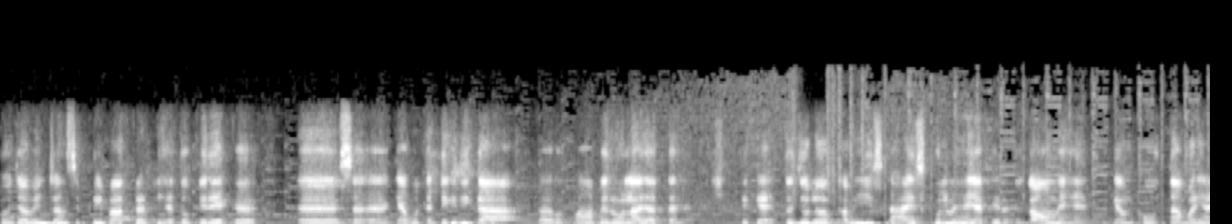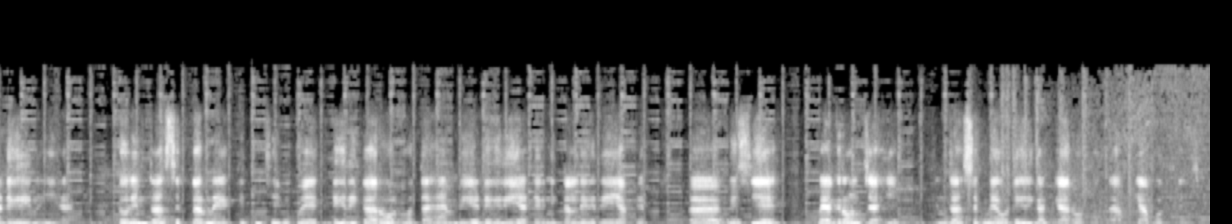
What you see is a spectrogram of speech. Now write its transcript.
तो जब इंटर्नशिप की बात करती है तो फिर एक आ, स, आ, क्या बोलते हैं डिग्री का वहाँ पे रोल आ जाता है ठीक है? तो जो लोग अभी इस हाई स्कूल में है या फिर गाँव में है ठीक है उनको उतना बढ़िया डिग्री नहीं है। तो इंटर्नशिप करने के पीछे भी कोई एक डिग्री का रोल होता है एमबीए डिग्री या टेक्निकल डिग्री या फिर बी बैकग्राउंड चाहिए। इंटर्नशिप में वो डिग्री का क्या रोल होता है आप क्या बोलते हैं इसमें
